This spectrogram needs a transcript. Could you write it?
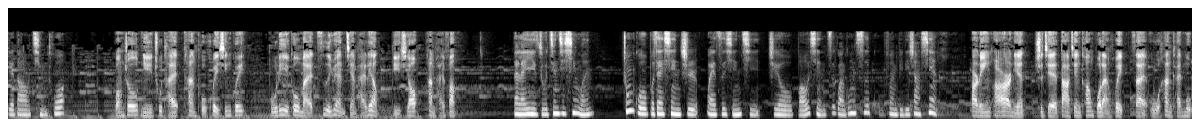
接到请托。广州拟出台碳普惠新规，鼓励购买自愿减排量，抵消碳排放。带来一组经济新闻：中国不再限制外资险企持有保险资管公司股份比例上限。二零二二年世界大健康博览会在武汉开幕，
